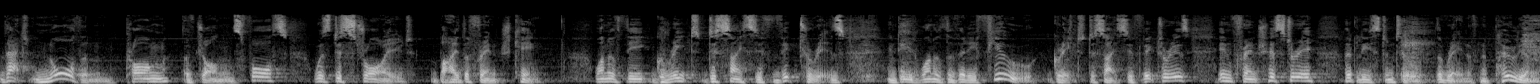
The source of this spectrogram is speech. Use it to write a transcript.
that northern prong of John's force was destroyed by the French king one of the great decisive victories, indeed one of the very few great decisive victories in French history, at least until the reign of Napoleon.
